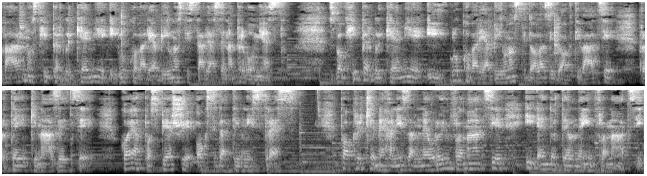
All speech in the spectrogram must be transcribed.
važnost hiperglikemije i glukovariabilnosti stavlja se na prvo mjesto. Zbog hiperglikemije i glukovariabilnosti dolazi do aktivacije protein kinaze C, koja pospješuje oksidativni stres. Pokreće mehanizam neuroinflamacije i endotelne inflamacije.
